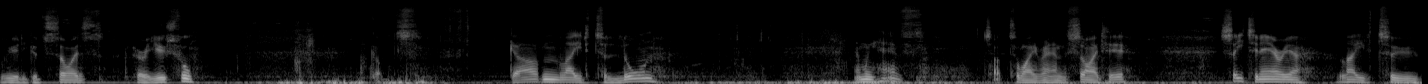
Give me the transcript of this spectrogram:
really good size, very useful. Got garden laid to lawn. And we have tucked away around the side here, seating area laid to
